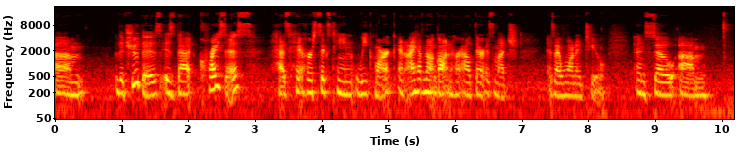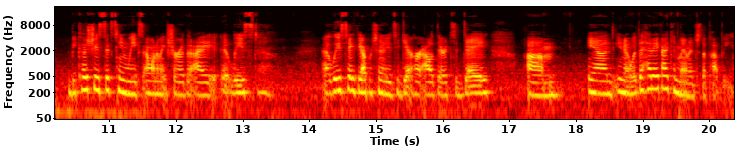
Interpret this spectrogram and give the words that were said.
Um, the truth is, is that Crisis has hit her 16 week mark, and I have not gotten her out there as much as I wanted to. And so, um, because she's 16 weeks, I want to make sure that I at least at least take the opportunity to get her out there today. Um, and you know, with the headache, I can manage the puppy,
